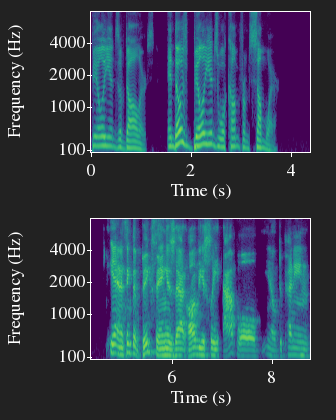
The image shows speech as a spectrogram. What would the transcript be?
billions of dollars and those billions will come from somewhere. Yeah, and I think the big thing is that obviously Apple, you know, depending,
